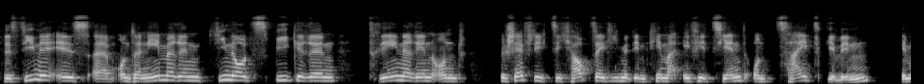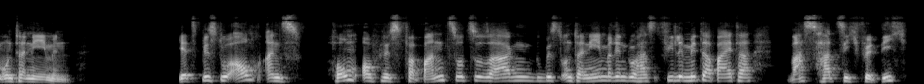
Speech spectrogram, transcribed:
Christine ist äh, Unternehmerin, Keynote-Speakerin, Trainerin und beschäftigt sich hauptsächlich mit dem Thema Effizient und Zeitgewinn im Unternehmen. Jetzt bist du auch ans Homeoffice verbannt sozusagen. Du bist Unternehmerin, du hast viele Mitarbeiter. Was hat sich für dich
